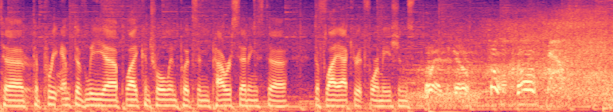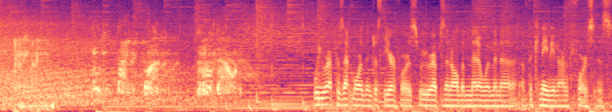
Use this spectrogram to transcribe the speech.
to, to preemptively uh, apply control inputs and power settings to, to fly accurate formations. Go ahead, go. Go, go, now. We represent more than just the Air Force. We represent all the men and women uh, of the Canadian Armed Forces.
